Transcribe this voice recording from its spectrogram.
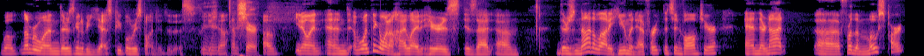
Well, number one, there's going to be yes, people responded to this. Mm-hmm. You know? I'm sure. Um, you know, and and one thing I want to highlight here is is that um, there's not a lot of human effort that's involved here, and they're not, uh, for the most part,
